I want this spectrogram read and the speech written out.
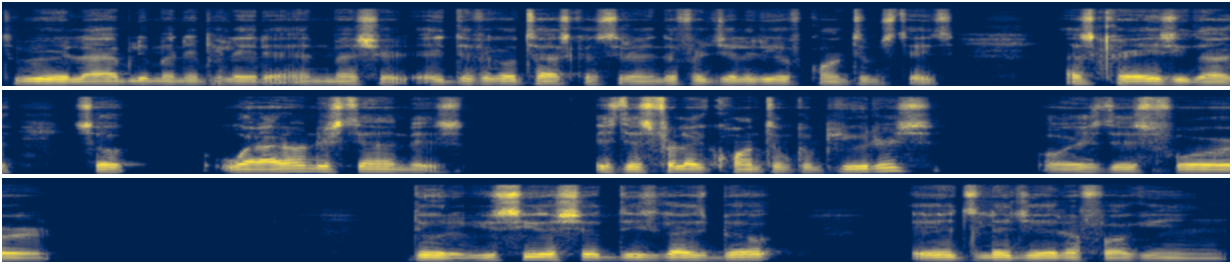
to be reliably manipulated and measured, a difficult task considering the fragility of quantum states. That's crazy, dog. So what I don't understand is is this for like quantum computers or is this for dude, if you see the shit these guys built, it's legit a fucking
